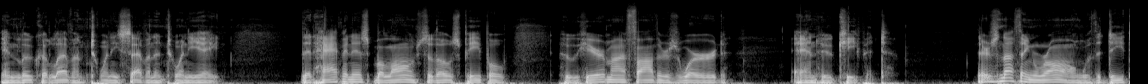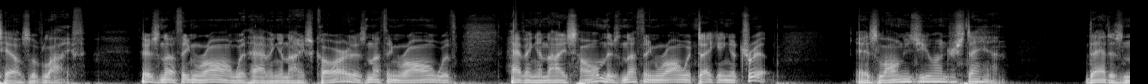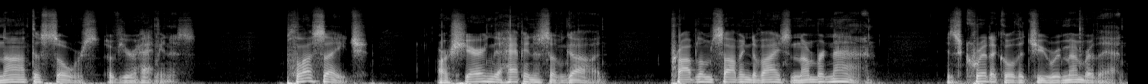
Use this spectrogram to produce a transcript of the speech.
in Luke 11 27 and 28 that happiness belongs to those people who hear my Father's word and who keep it. There's nothing wrong with the details of life. There's nothing wrong with having a nice car. There's nothing wrong with having a nice home. There's nothing wrong with taking a trip. As long as you understand that is not the source of your happiness. Plus H are sharing the happiness of God. Problem solving device number nine. It's critical that you remember that.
